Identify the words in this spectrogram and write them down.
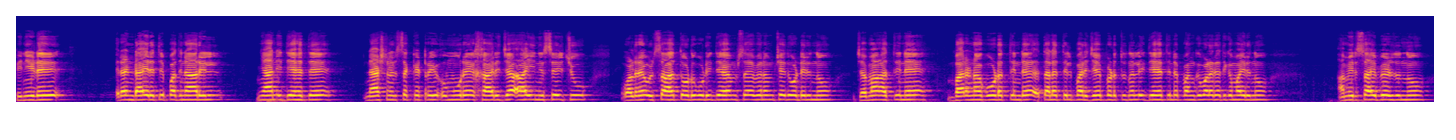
പിന്നീട് രണ്ടായിരത്തി പതിനാറിൽ ഞാൻ ഇദ്ദേഹത്തെ നാഷണൽ സെക്രട്ടറി ഉമൂറെ ഖാരിജ ആയി നിശ്ചയിച്ചു. വളരെ കൂടി ഇദ്ദേഹം സേവനം ചെയ്തുകൊണ്ടിരുന്നു. ജമാഅത്തിനെ ഭരണകൂടത്തിന്റെ തലത്തിൽ പരിചയപ്പെടുത്തുന്നതിൽ ഇദ്ദേഹത്തിന്റെ പങ്ക് വളരെയധികമായിരുന്നു. അമീർ സാഹിബ് എഴുതുന്നു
